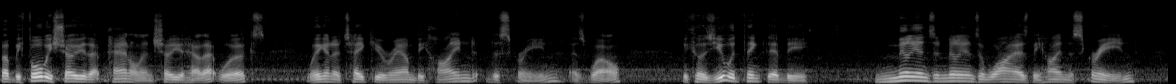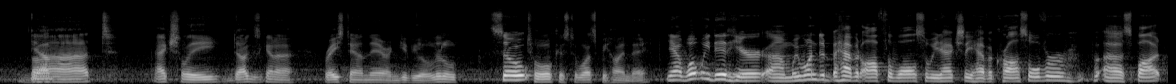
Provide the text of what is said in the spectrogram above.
but before we show you that panel and show you how that works, we're going to take you around behind the screen as well, because you would think there'd be millions and millions of wires behind the screen, but actually, Doug's going to race down there and give you a little So talk as to what's behind there. Yeah, what we did here, um, we wanted to have it off the wall so we'd actually have a crossover uh, spot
